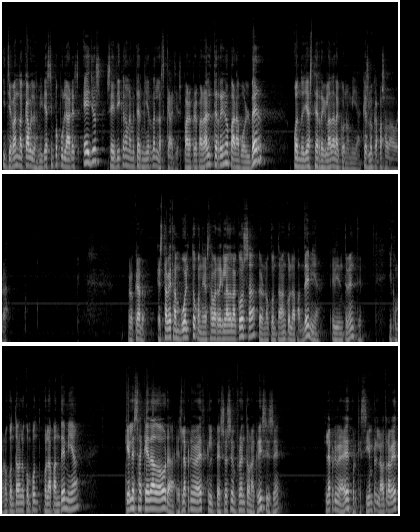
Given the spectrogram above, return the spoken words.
y llevando a cabo las medidas impopulares, ellos se dedican a meter mierda en las calles, para preparar el terreno para volver cuando ya esté arreglada la economía, que es lo que ha pasado ahora. Pero claro, esta vez han vuelto cuando ya estaba arreglada la cosa, pero no contaban con la pandemia, evidentemente. Y como no contaban con, la pandemia, ¿qué les ha quedado ahora? Es la primera vez que el PSOE se enfrenta a una crisis, ¿eh? La primera vez, porque siempre, la otra vez,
